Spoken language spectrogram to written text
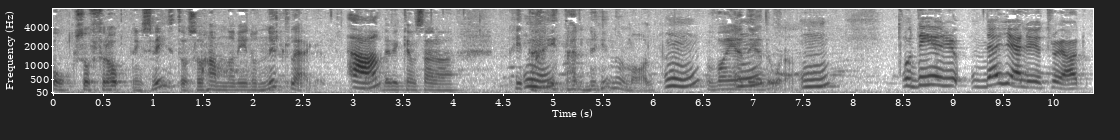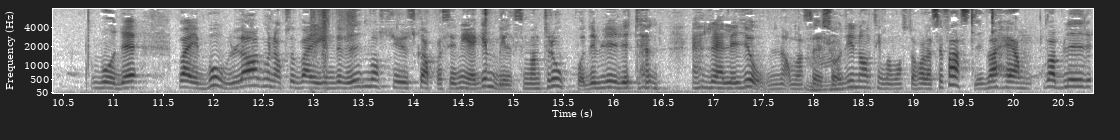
och också förhoppningsvis då så hamnar vi i något nytt läge. Ja. Mm. Där vi kan så här, hitta, hitta en ny normal. Vad är det då? då? Och det är ju, där gäller ju tror jag att både varje bolag men också varje individ måste ju skapa sin egen bild som man tror på. Det blir lite en, en religion om man säger så. Det är någonting man måste hålla sig fast vid. Vad, hem, vad, blir,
